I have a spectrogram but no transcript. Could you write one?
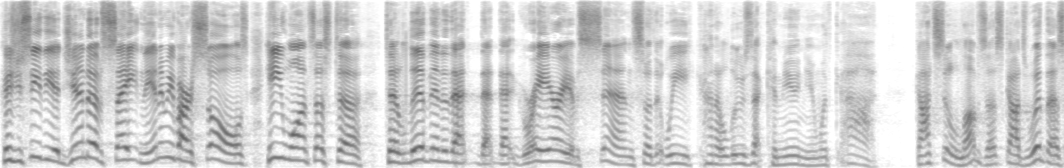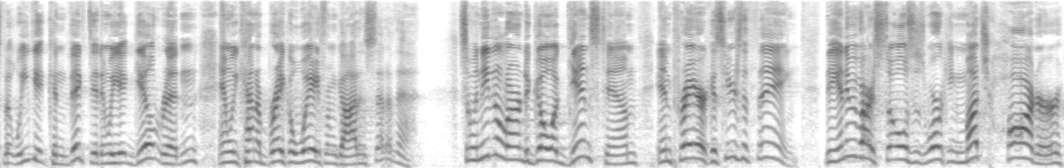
Because you see, the agenda of Satan, the enemy of our souls, he wants us to, to live into that, that, that gray area of sin so that we kind of lose that communion with God. God still loves us, God's with us, but we get convicted and we get guilt ridden and we kind of break away from God instead of that. So we need to learn to go against him in prayer because here's the thing the enemy of our souls is working much harder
